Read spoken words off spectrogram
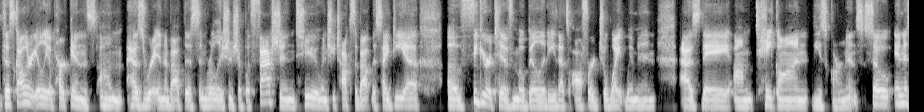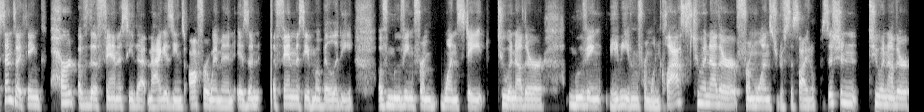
the scholar Ilya Parkins um, has written about this in relationship with fashion too. And she talks about this idea of figurative mobility that's offered to white women as they um, take on these garments. So, in a sense, I think part of the fantasy that magazines offer women is an, a fantasy of mobility, of moving from one state to another, moving maybe even from one class to another, from one sort of societal position to another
